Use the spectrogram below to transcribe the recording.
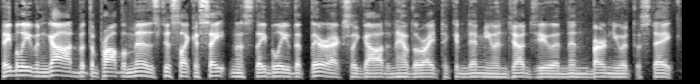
They believe in God, but the problem is just like a Satanist, they believe that they're actually God and have the right to condemn you and judge you and then burn you at the stake.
